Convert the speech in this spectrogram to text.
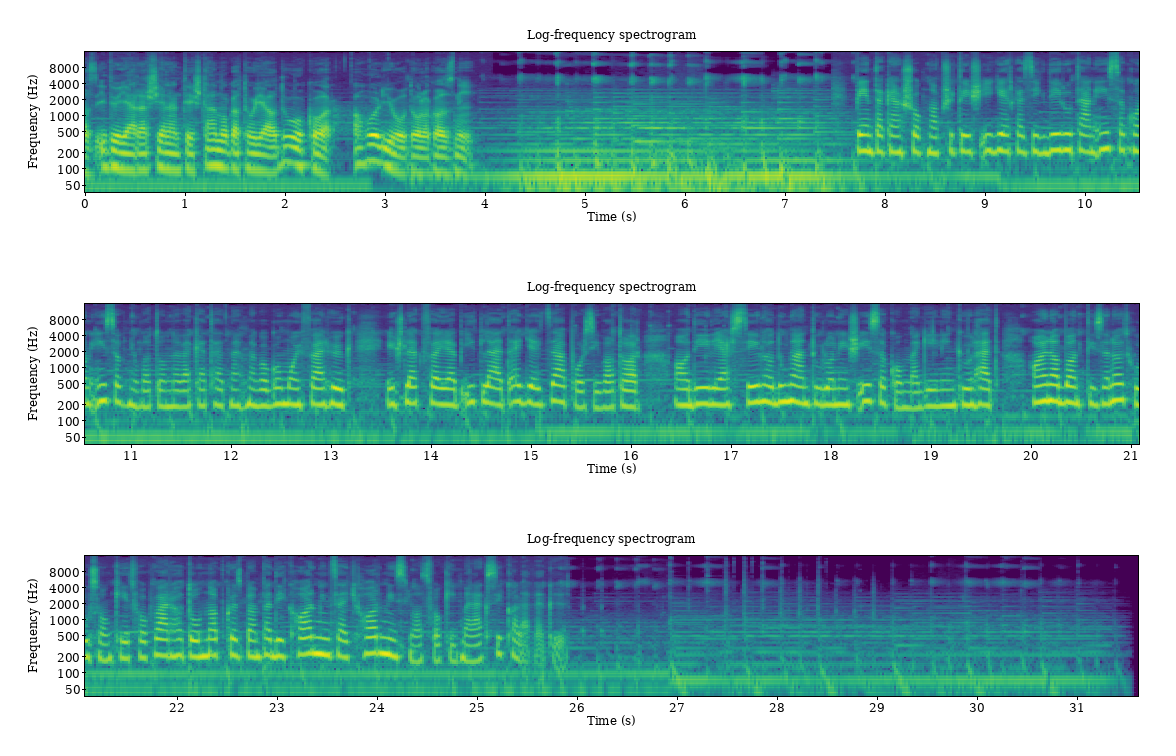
Az időjárás jelentés támogatója a Duokor, ahol jó dolgozni. Pénteken sok napsütés ígérkezik, délután északon, északnyugaton növekedhetnek meg a gomoly felhők, és legfeljebb itt lehet egy-egy záporzivatar. A délies szél a Dunántúlon és északon megélinkülhet. Hajnalban 15-22 fok várható, napközben pedig 31-38 fokig melegszik a levegő.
